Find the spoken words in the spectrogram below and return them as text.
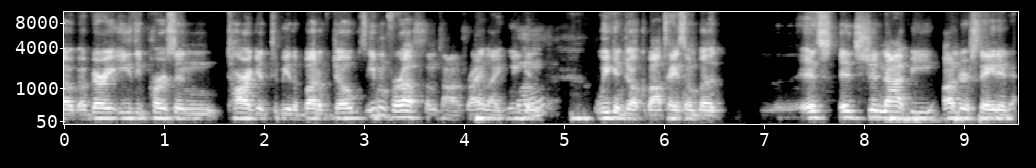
a a very easy person target to be the butt of jokes, even for us sometimes, right? Like we can we can joke about Taysom, but it's it should not be understated.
